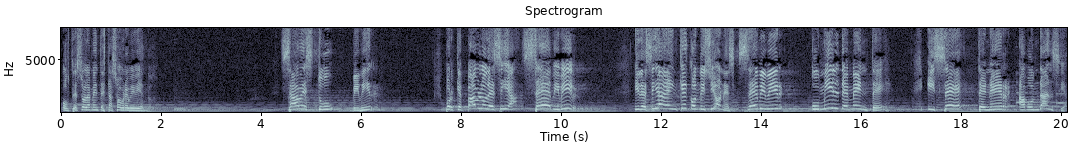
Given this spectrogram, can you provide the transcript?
¿O usted solamente está sobreviviendo? ¿Sabes tú vivir? Porque Pablo decía, sé vivir. Y decía en qué condiciones. Sé vivir humildemente y sé tener abundancia.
